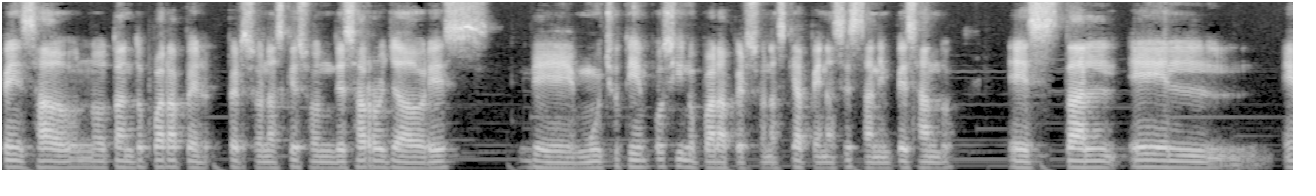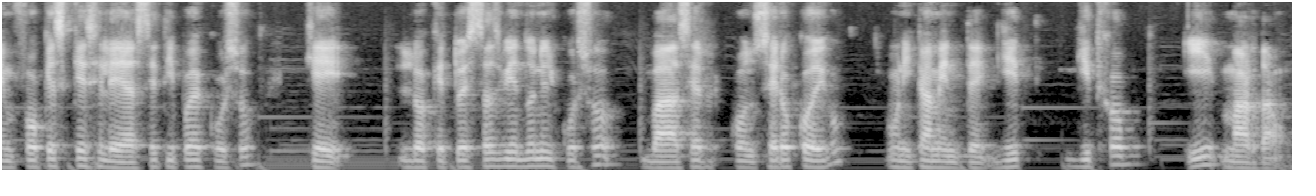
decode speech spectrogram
pensado no tanto para personas que son desarrolladores de mucho tiempo, sino para personas que apenas están empezando. Es tal el enfoque que se le da a este tipo de curso que lo que tú estás viendo en el curso va a ser con cero código, únicamente Git, GitHub y Markdown.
